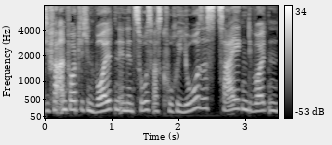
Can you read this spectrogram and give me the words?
Die Verantwortlichen wollten in den Zoos was Kurioses zeigen, die wollten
